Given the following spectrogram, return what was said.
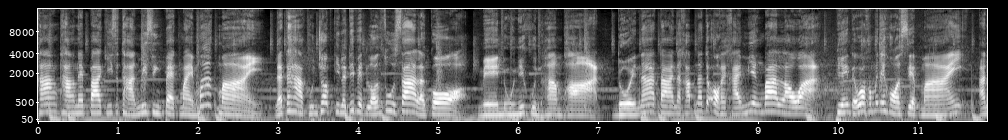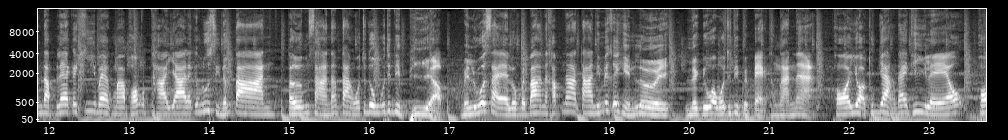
ข้างทางในปากีสถานมีสิ่งแปลกใหม่มากมาย และถ้าหากคุณชอบกินอะไรที่เผ็ดร้อนสู้ซ่าแล้วก็ เมนูนี้คุณห้ามพลาดโดยหน้าตานะครับน่าจะออกคล้ายๆเมี่ยงบ้านเราอะ่ะ เพียงแต่ว่าเขาไม่ได้ห่อเสียบไม้ อันดับแรกก็ขี้ใบออกมาพร้อมกับทายาอะไรก็รู้สีน้ำตาล เติมสารต่างๆวัตถุดงวัตถุดิบเพียบ ไม่รู้ว่าใส่อะไรลงไปบ้างนะครับหน้าตานี้ไม่เคยเห็นเลยเรียกได้ว่าวัตถุดิบแปลกๆทั้งนั้นน่ะ พอหยอดทุกอย่างได้ที่แล้วพ่อ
